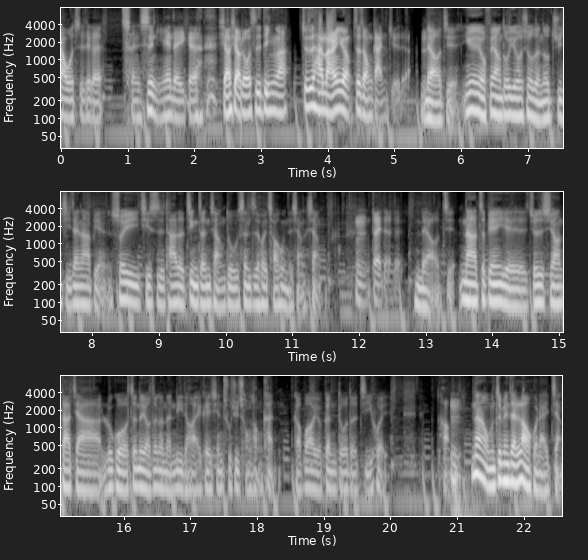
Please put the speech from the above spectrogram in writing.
那我只这个。城市里面的一个 小小螺丝钉吗？就是还蛮有这种感觉的。了解，因为有非常多优秀的人都聚集在那边，所以其实它的竞争强度甚至会超乎你的想象。嗯，对的，对。了解，那这边也就是希望大家，如果真的有这个能力的话，也可以先出去闯闯看，搞不好有更多的机会。好，嗯那我们这边再绕回来讲，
